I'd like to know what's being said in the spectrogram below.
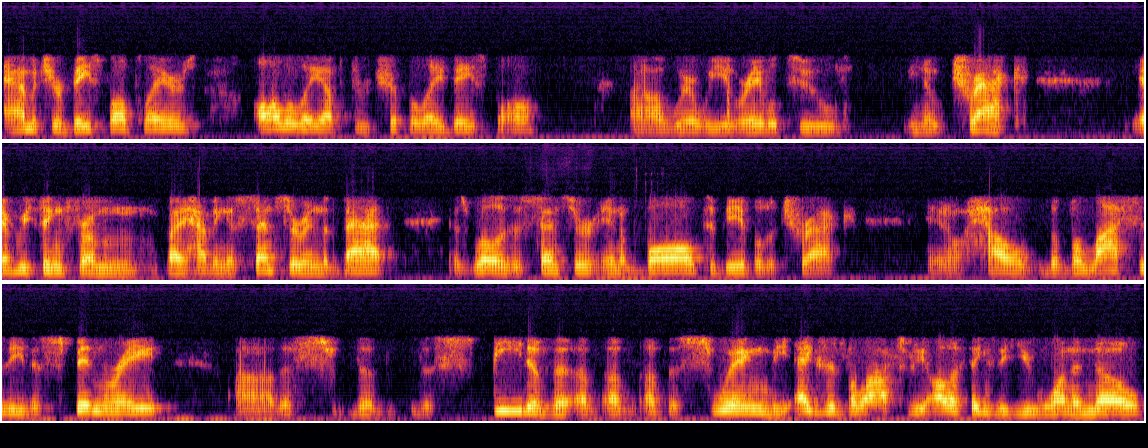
amateur baseball players all the way up through AAA baseball, uh, where we were able to, you know, track everything from by having a sensor in the bat as well as a sensor in a ball to be able to track, you know, how the velocity, the spin rate, uh, the, the the speed of the of, of, the swing, the exit velocity, all the things that you want to know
